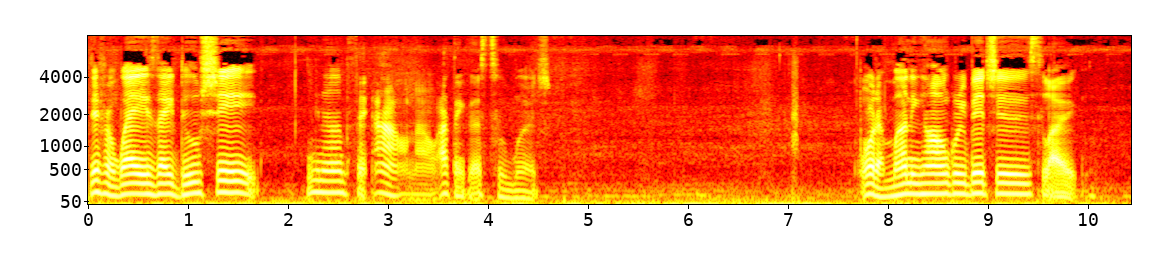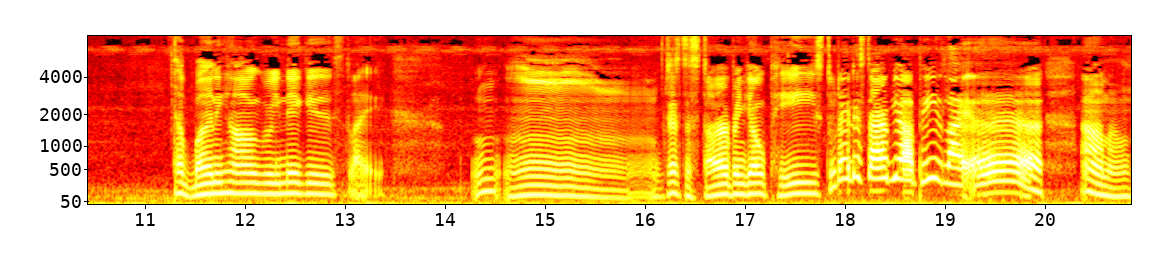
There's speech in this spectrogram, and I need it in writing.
different ways they do shit. You know what I'm saying? I don't know. I think that's too much. Or the money hungry bitches, like the money hungry niggas, like mm just disturbing your peace. Do they disturb your peace? Like, uh, I don't know.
